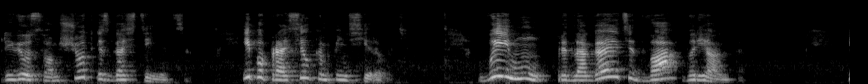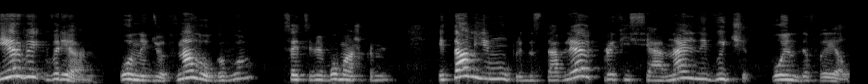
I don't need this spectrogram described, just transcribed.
привез вам счет из гостиницы и попросил компенсировать. Вы ему предлагаете два варианта. Первый вариант, он идет в налоговую с этими бумажками, и там ему предоставляют профессиональный вычет по НДФЛ.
